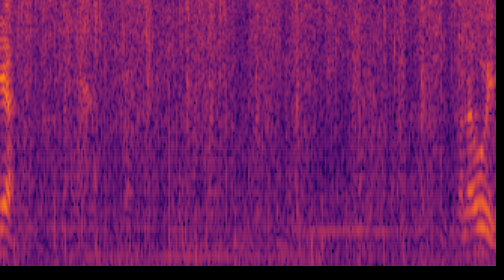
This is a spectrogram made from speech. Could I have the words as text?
Iya. Mana woi?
